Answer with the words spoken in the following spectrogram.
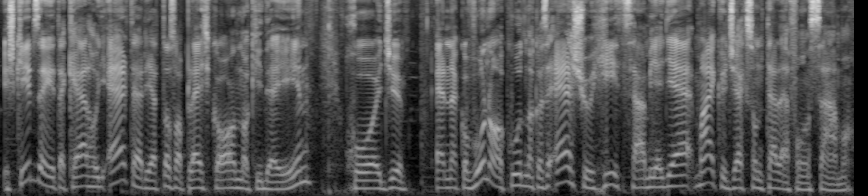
És képzeljétek el, hogy elterjedt az a plegyka annak idején, hogy ennek a vonalkódnak az első hét számjegye Michael Jackson telefonszáma.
